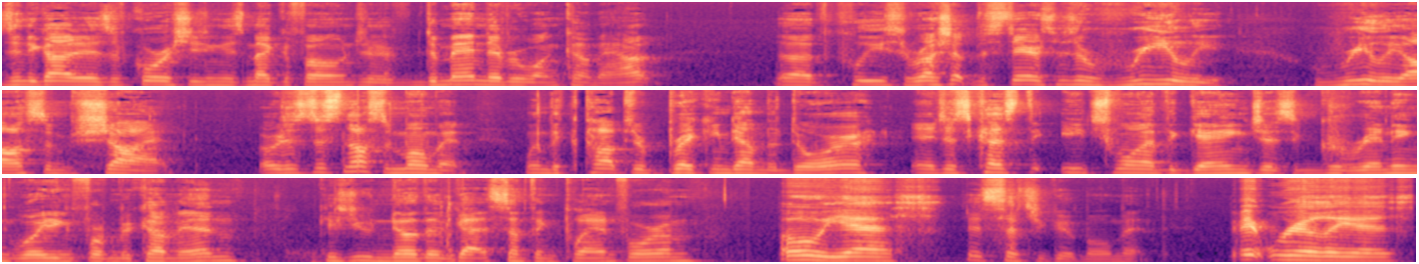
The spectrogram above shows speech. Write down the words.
Zenigata is, of course, using his megaphone to demand everyone come out. Uh, the police rush up the stairs. There's a really, really awesome shot, or just, just an awesome moment when the cops are breaking down the door, and it just cuts to each one of the gang just grinning, waiting for him to come in, because you know they've got something planned for him. Oh yes, It's such a good moment. it really is.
